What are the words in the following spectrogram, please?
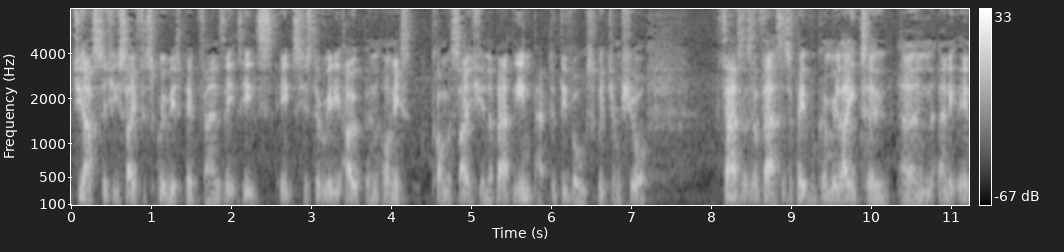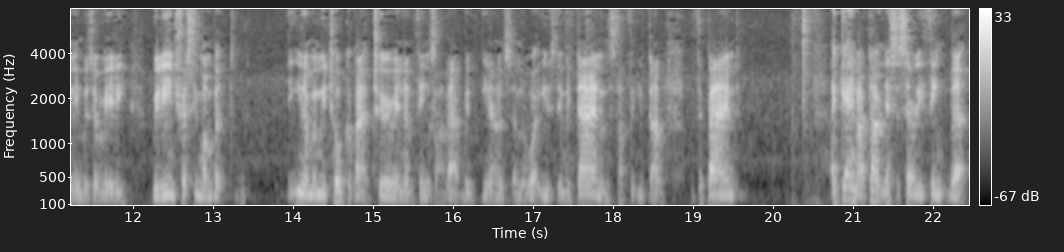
just as you say for Scroobius Pip fans. It's it's it's just a really open, honest conversation about the impact of divorce, which I'm sure thousands and thousands of people can relate to, and mm. and, it, and it was a really really interesting one. But you know, when we talk about touring and things like that, we, you know, and the work you've done with Dan and the stuff that you've done with the band, again, I don't necessarily think that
